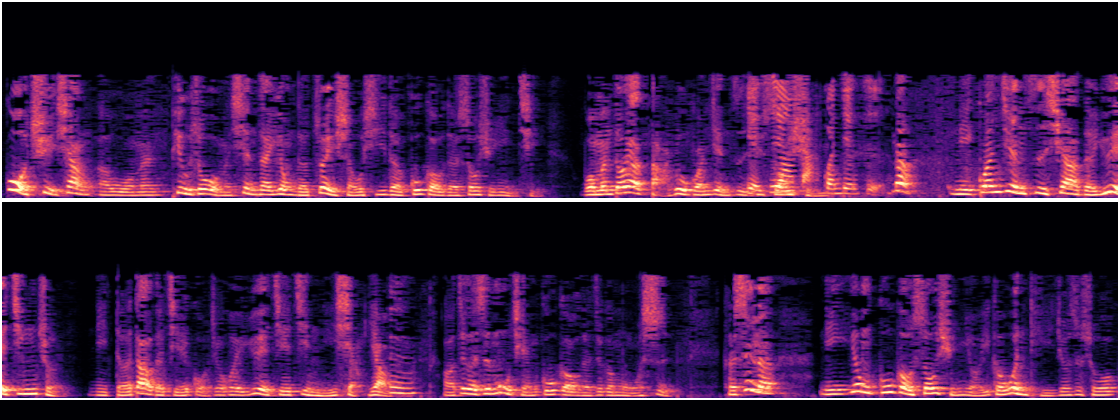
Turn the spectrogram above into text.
过去像呃我们譬如说我们现在用的最熟悉的 Google 的搜寻引擎，我们都要打入关键字去搜寻。关键字。那你关键字下的越精准，你得到的结果就会越接近你想要的。嗯。哦，这个是目前 Google 的这个模式。可是呢，你用 Google 搜寻有一个问题，就是说，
